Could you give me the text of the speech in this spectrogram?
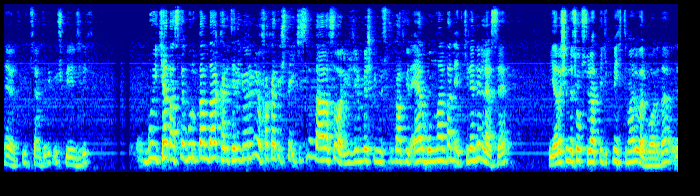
Evet 3 sentetik 3 birincilik. Bu iki at aslında gruptan daha kaliteli görünüyor. Fakat işte ikisinin de arası var. 125 gün 146 gün. Eğer bunlardan etkilenirlerse yarışın da çok süratli gitme ihtimali var bu arada. Ee,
